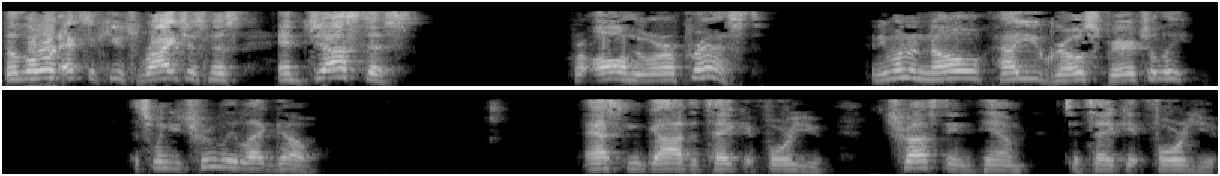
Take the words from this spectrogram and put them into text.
The Lord executes righteousness and justice for all who are oppressed. And you want to know how you grow spiritually? It's when you truly let go. Asking God to take it for you. Trusting Him to take it for you.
